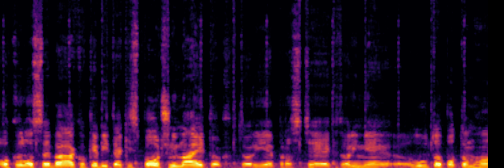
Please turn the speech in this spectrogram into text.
okolo seba ako keby taký spoločný majetok, ktorý je proste, ktorým je lúto potom ho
